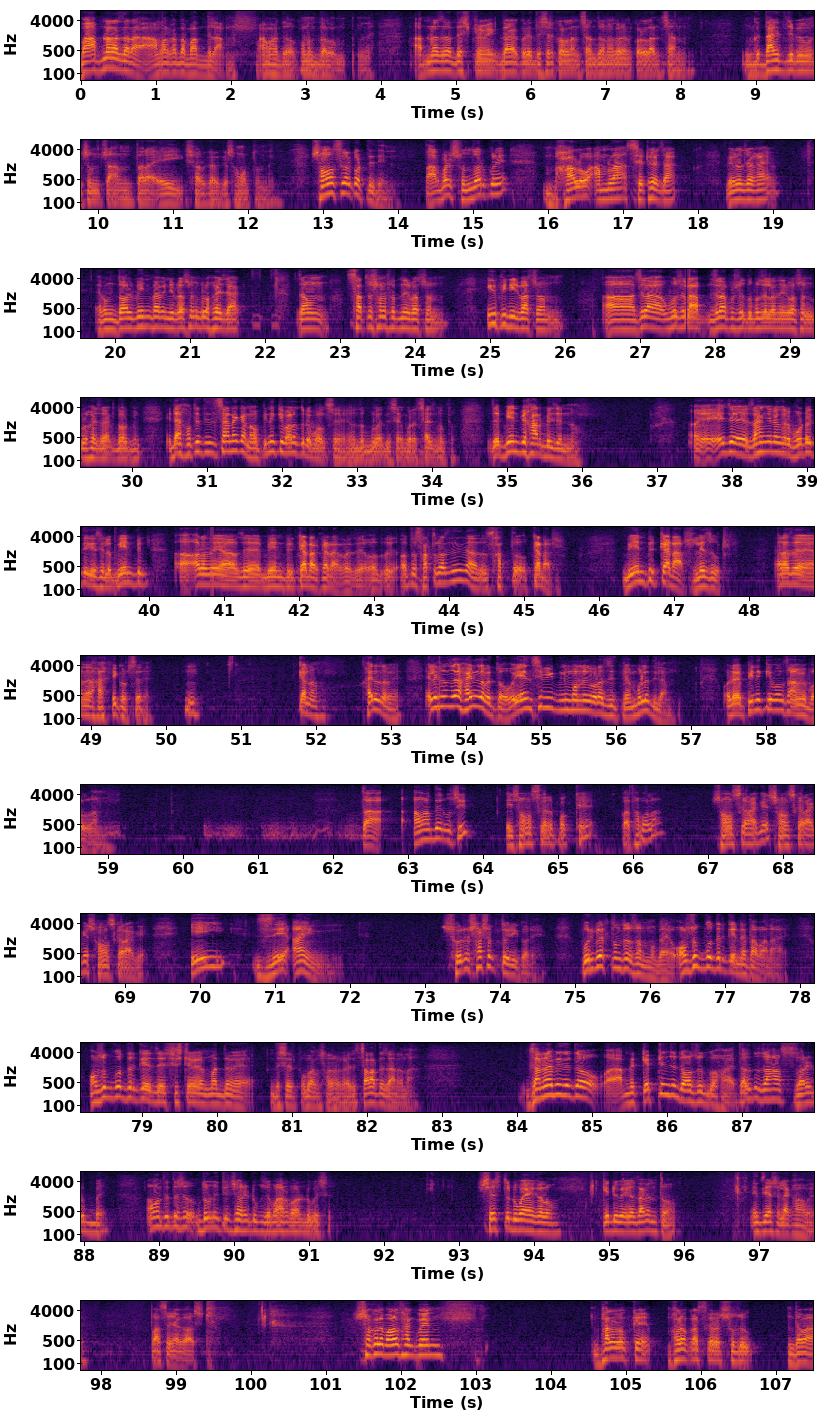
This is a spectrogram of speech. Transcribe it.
বা আপনারা যারা, আমার কথা বাদ দিলাম, আমার হয়তো কোনো দল, আপনারা যারা দেশপ্রেমিক, দয়া করে দেশের কল্যাণ চান, জনগণের কল্যাণ চান, দারিদ্র্য বিমোচন চান, তারা এই সরকারকে সমর্থন দিন, সংস্কার করতে দিন। তারপরে সুন্দর করে ভালো আমলা সেট হয়ে যাক বিভিন্ন জায়গায় এবং দলবিহীনভাবে নির্বাচনগুলো হয়ে যাক। যেমন ছাত্র সংসদ নির্বাচন, ইউপি নির্বাচন জেলা উপজেলা, জেলা পরিষদ উপজেলা নির্বাচনগুলো হয়ে যাক দলবিহীন। এটা হতে দিতে চায় না কেন? পিনে কি ভালো করে বলছে? বলে দিছে একবারে সাইজ মতো। যে বিএনপি হারবে জন্য। এই যে জাহাঙ্গীরনগরে ভোট হইতে গেছিল বিএনপির ওরা যে বিএনপির ক্যাডার ক্যাডার অত ছাত্র রাজনীতি না, ছাত্র ক্যাডার। বিএনপির ক্যাডার, লেজুর। এরা যে হাই করছে। হুম। কেন? হাইরে যাবে। ইলেকশন যে হাইরে যাবে তো। ওই এনসিপি মনে ওরা জিতবে, আমি বলে দিলাম। ওটা পিনিক কি বলছে আমি বললাম। তা আমাদের উচিত এই সংস্কারের পক্ষে কথা বলা, সংস্কার আগে সংস্কার আগে সংস্কার আগে। এই যে আইন স্বৈরশাসক তৈরি করে পরিবারতন্ত্র জন্ম দেয়, অযোগ্যদেরকে নেতা বানায়, অযোগ্যদেরকে যে সিস্টেমের মাধ্যমে দেশের প্রধান হয় চালাতে জানে না। জানাবিতে তো আপনার ক্যাপ্টেন যদি অযোগ্য হয়, তাহলে তো জাহাজ ঝড়ে ডুববে। আমাদের দেশে দুর্নীতির ঝড়ে ডুবছে, বারবার ডুবেছে। শেষ তো ডুবাইয়া গেল। কে ডুবে গেল জানেন তো? ইতিহাসে লেখা হবে, পাঁচই আগস্ট। সকলে ভালো থাকবেন। ভালো লোককে ভালো কাজ করার সুযোগ দেওয়া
